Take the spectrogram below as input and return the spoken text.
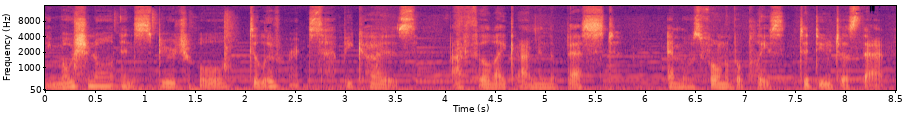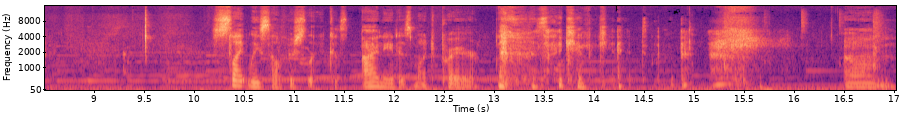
emotional and spiritual deliverance because I feel like I'm in the best and most vulnerable place to do just that. Slightly selfishly, because I need as much prayer as I can get. um,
